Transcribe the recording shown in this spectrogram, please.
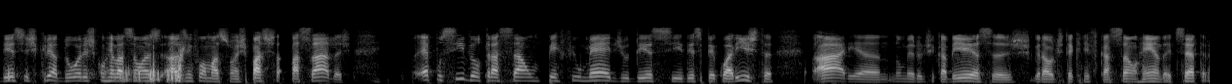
desses criadores com relação às, às informações passadas é possível traçar um perfil médio desse, desse pecuarista? Área, número de cabeças, grau de tecnificação, renda, etc?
